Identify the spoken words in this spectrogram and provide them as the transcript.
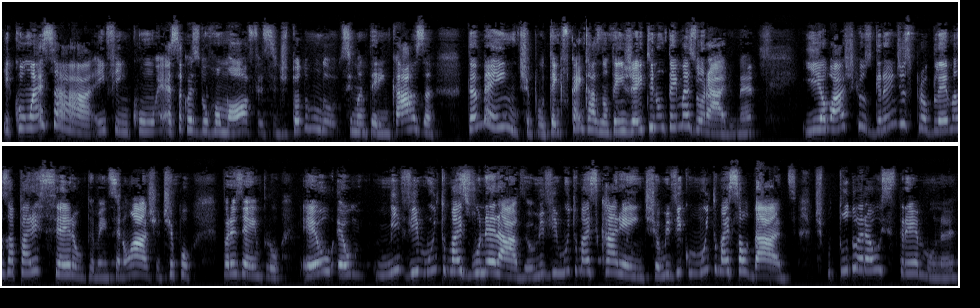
E com essa, enfim, com essa coisa do home office, de todo mundo se manter em casa, também, tipo, tem que ficar em casa, não tem jeito e não tem mais horário, né? E eu acho que os grandes problemas apareceram também, você não acha? Tipo, por exemplo, eu, eu me vi muito mais vulnerável, eu me vi muito mais carente, eu me vi com muito mais saudades. Tipo, tudo era o extremo, né?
